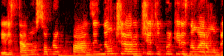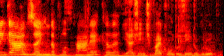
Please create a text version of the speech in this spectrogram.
eles estavam só preocupados em não tirar o título porque eles não eram obrigados ainda a votar, né? Aquela... E a gente vai conduzindo o grupo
